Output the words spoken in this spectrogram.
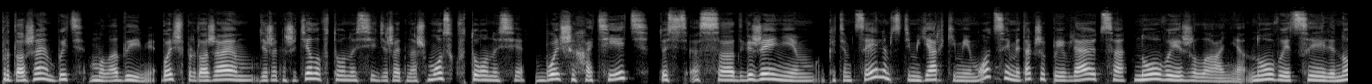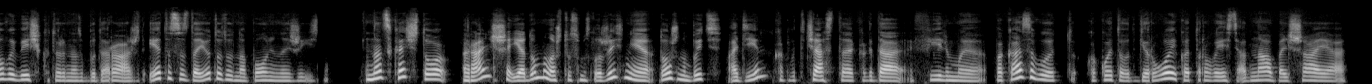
продолжаем быть молодыми, больше продолжаем держать наше тело в тонусе, держать наш мозг в тонусе, больше хотеть. То есть с движением к этим целям, с этими яркими эмоциями также появляются новые желания, новые цели, новые вещи, которые нас будоражат. И это создает эту наполненность жизни. Надо сказать, что раньше я думала, что смысл жизни должен быть один. Как вот часто, когда фильмы показывают какой-то вот герой, у которого есть одна большая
